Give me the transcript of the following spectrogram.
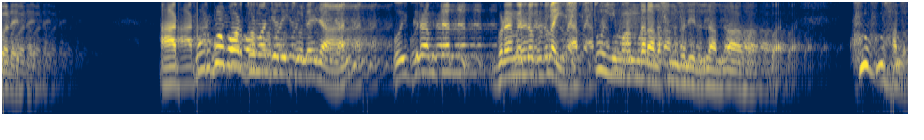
পড়েছে আর পূর্ব বর্ধমান যদি চলে যান, ওই গ্রামটার গ্রামের লোকগুলো এত ইমানদার, আলহামদুলিল্লাহ খুব ভালো,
